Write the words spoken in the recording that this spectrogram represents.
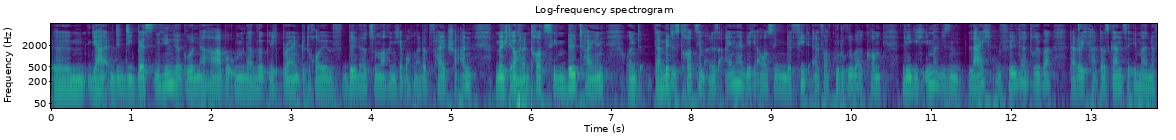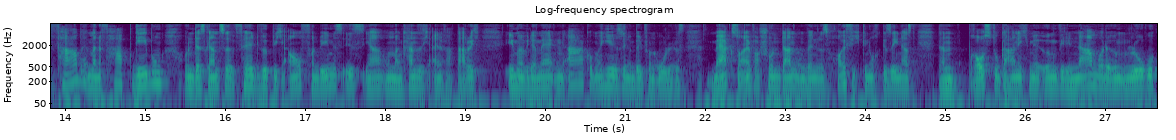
ähm, ja, die, die besten Hintergründe habe, um da wirklich brandgetreue Bilder zu machen. Ich habe auch mal das Falsche an, möchte aber dann trotzdem ein Bild teilen. Und damit es trotzdem alles einheitlich aussieht und der Feed einfach gut rüberkommt, lege ich immer diesen leichten Filter drüber. Dadurch hat das Ganze immer eine Farbe, immer eine Farbgebung und das Ganze fällt wirklich auf, von wem es ist, ja, und man kann sich einfach dadurch immer wieder merken, ah, guck mal, hier ist wieder ein Bild von Ole das merkst du einfach schon dann und wenn du das häufig genug gesehen hast, dann brauchst du gar nicht mehr irgendwie den Namen oder irgendein Logo,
